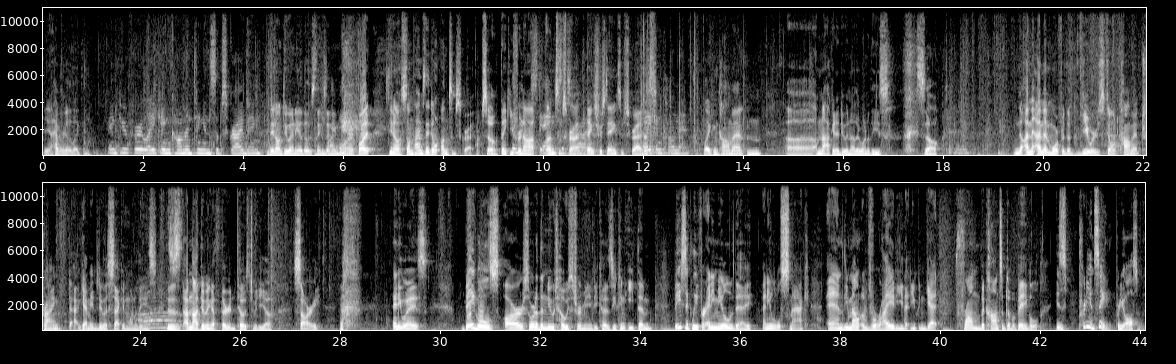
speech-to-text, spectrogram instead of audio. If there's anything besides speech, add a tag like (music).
yeah, I haven't really liked them. Thank you for liking, commenting, and subscribing. They don't do any of those things anymore, but you know, sometimes they don't unsubscribe. So thank you Thank for you not staying unsubscribed. subscribed. Thanks for staying subscribed. like That's and comment. like and comment, and uh, I'm not gonna do another one of these. (laughs) so no, I meant I meant more for the viewers. Don't comment trying to get me to do a second one of these. This is I'm not doing a third toast video. Sorry. (laughs) Anyways, bagels are sort of the new toast for me because you can eat them basically for any meal of the day, any little snack, and the amount of variety that you can get from the concept of a bagel is pretty insane, pretty awesome.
